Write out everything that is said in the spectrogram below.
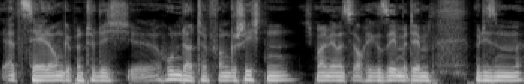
Erzählung, gibt natürlich äh, hunderte von Geschichten. Ich meine, wir haben es ja auch hier gesehen mit dem, mit diesem,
